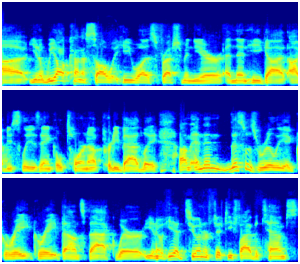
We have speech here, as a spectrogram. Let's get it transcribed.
uh, you know, we all kind of saw what he was freshman year, and then he got obviously his ankle torn up pretty badly. Um, and then this was really a great, great bounce back where, you know, he had 255 attempts,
